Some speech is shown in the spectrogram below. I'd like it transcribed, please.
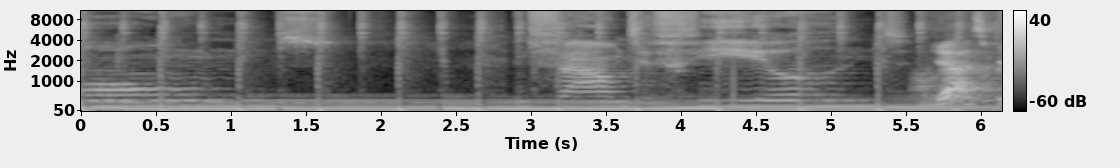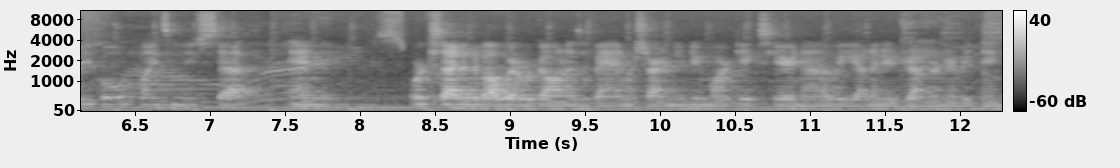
homes and found a field. Yeah, it's pretty cool playing some new stuff, and we're excited about where we're going as a band. We're starting to do more gigs here now that we got a new drummer and everything.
